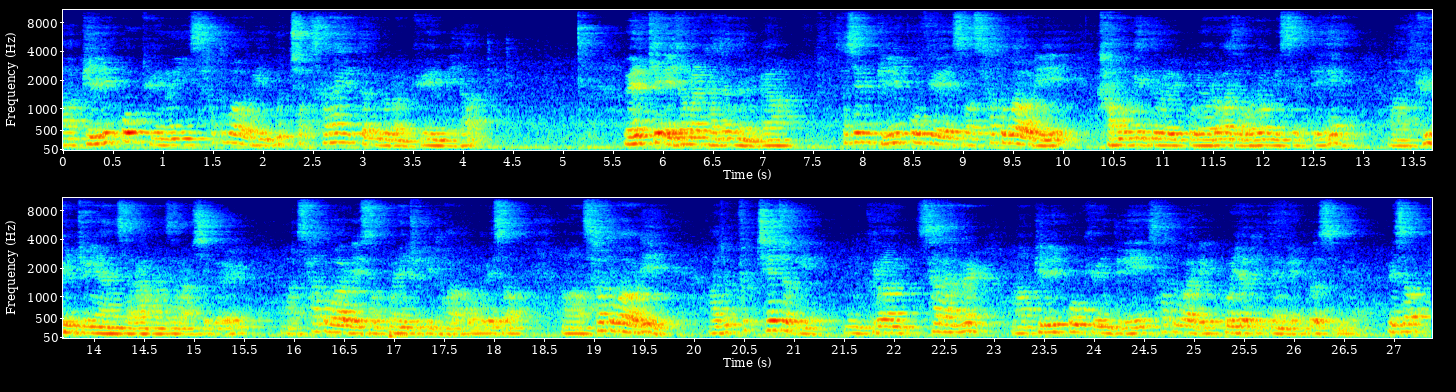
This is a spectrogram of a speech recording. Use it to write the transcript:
아, 빌립보 교회는 이 사도 바울이 무척 사랑했던 그런 교회입니다. 왜 이렇게 애정을 가졌는가? 사실 빌립보 교회에서 사도 바울이 감옥에 들어있고 여러 가지 어려움이 있을 때에 아, 교인 중에 한 사람 한 사람씩을 아, 사도 바울에서 보내주기도 하고 그래서 어, 사도 바울이 아주 구체적인 음, 그런 사랑을 어, 빌립보 교인들이 사도 바울에게 보여줬기 때문에 그렇습니다. 그래서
